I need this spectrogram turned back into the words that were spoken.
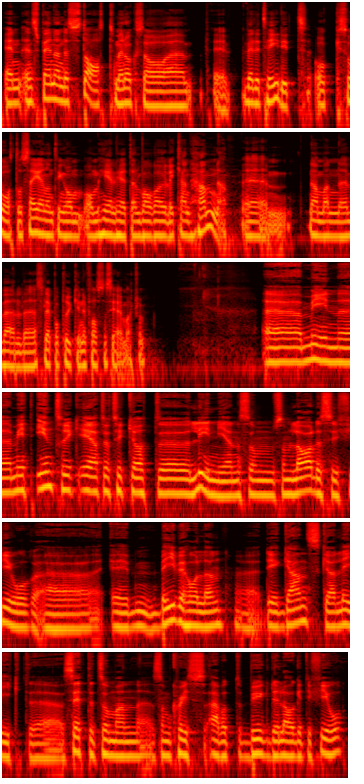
en, en spännande start men också eh, eh, väldigt tidigt och svårt att säga någonting om, om helheten var Rögle kan hamna. Eh, när man eh, väl eh, släpper pucken i första seriematchen? Eh, min, mitt intryck är att jag tycker att linjen som, som lades i fjol är bibehållen. det är ganska likt sättet som, man, som Chris Abbott byggde laget i fjol.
